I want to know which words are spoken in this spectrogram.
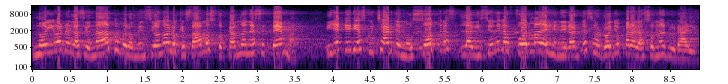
no iba relacionada, como lo menciono, a lo que estábamos tocando en ese tema. Ella quería escuchar de nosotras la visión y la forma de generar desarrollo para las zonas rurales.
